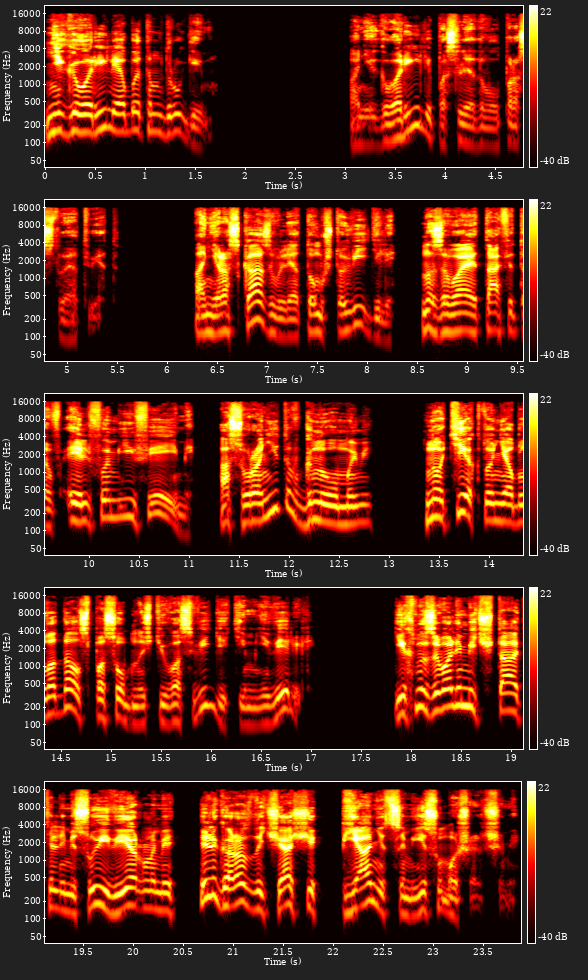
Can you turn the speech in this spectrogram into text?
не говорили об этом другим? Они говорили, последовал простой ответ. Они рассказывали о том, что видели, называя тафетов эльфами и феями, а суранитов гномами, но те, кто не обладал способностью вас видеть, им не верили. Их называли мечтателями, суеверными или гораздо чаще пьяницами и сумасшедшими.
